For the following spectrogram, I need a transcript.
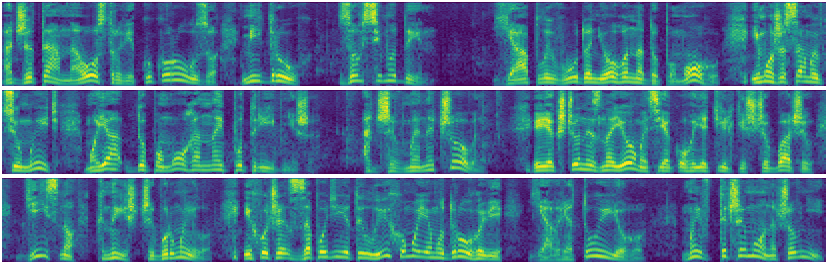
адже там, на острові Кукурузо, мій друг зовсім один. Я пливу до нього на допомогу, і, може, саме в цю мить моя допомога найпотрібніша. Адже в мене човен. І якщо незнайомець, якого я тільки що бачив, дійсно книж чи бурмило, і хоче заподіяти лихо моєму другові, я врятую його. Ми втечемо на човні.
